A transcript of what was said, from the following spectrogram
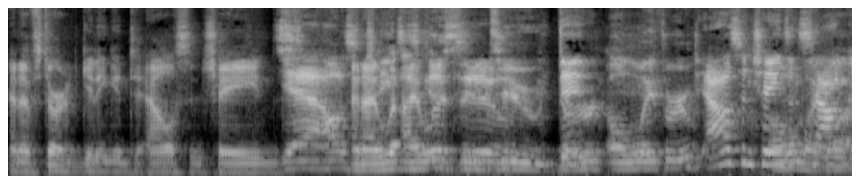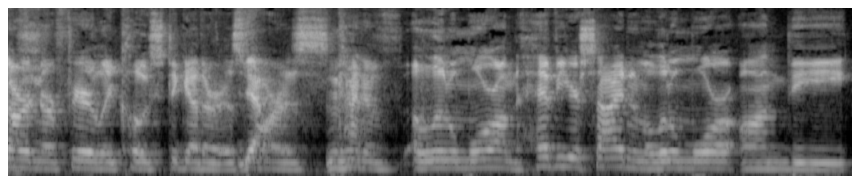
and I've started getting into Alice in Chains. Yeah, Alice and I, Chains I good, listened too. to They- Dirt all the way through. Alice in Chains Oh and Soundgarden gosh. are fairly close together as Yeah. far as Mhm. kind of a little more on the heavier side and a little more on the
